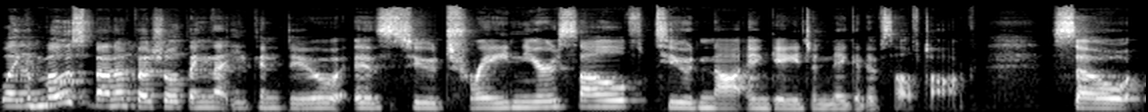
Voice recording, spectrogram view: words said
like most beneficial thing that you can do is to train yourself to not engage in negative self-talk. So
